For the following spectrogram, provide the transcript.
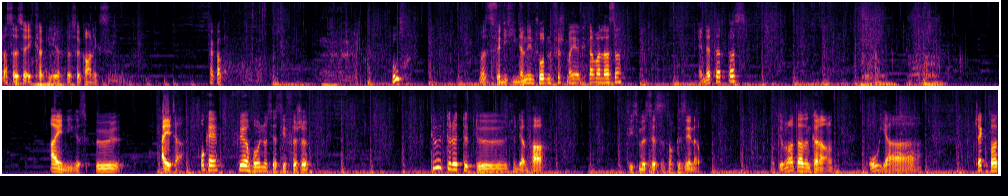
Das ist ja echt kacke hier. Das ist ja gar nichts. Ja, komm. Huch. Was ist, wenn ich ihn an den toten Fisch mal hier knabbern lasse? Ändert das was? Einiges Öl. Alter. Okay, wir holen uns jetzt die Fische. Du, du, du, du, Sind ja ein paar, die ich zumindest letztens noch gesehen habe. Und die immer noch da sind, keine Ahnung. Oh ja. Jackpot.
